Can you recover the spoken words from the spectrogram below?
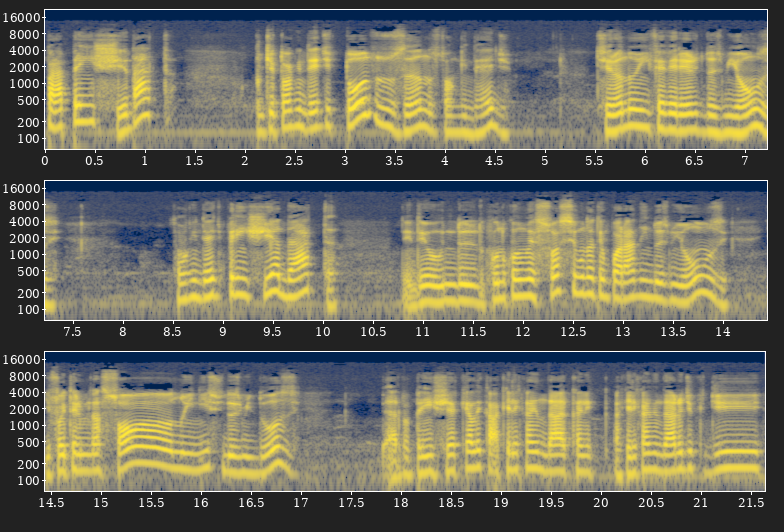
para preencher data. Porque Talking Dead, todos os anos, Talking Dead, tirando em fevereiro de 2011, Talking Dead preenchia a data. Entendeu? Quando começou a segunda temporada em 2011 e foi terminar só no início de 2012, era para preencher aquele, aquele calendário, aquele calendário de, de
